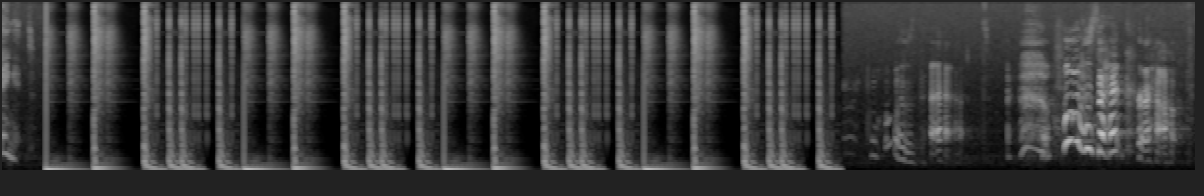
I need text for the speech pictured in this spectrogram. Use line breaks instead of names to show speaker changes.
Dang it. What was that? What was that crap?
